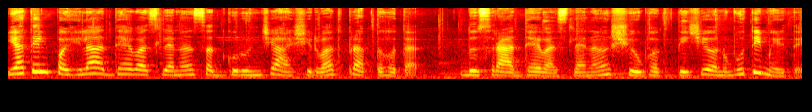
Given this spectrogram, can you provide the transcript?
यातील पहिला अध्याय वाचल्यानं सद्गुरूंचे आशीर्वाद प्राप्त होतात. दुसरा अध्याय वाचल्यानं शिवभक्तीची अनुभूती मिळते.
